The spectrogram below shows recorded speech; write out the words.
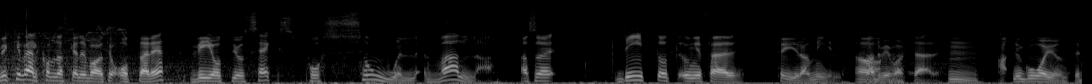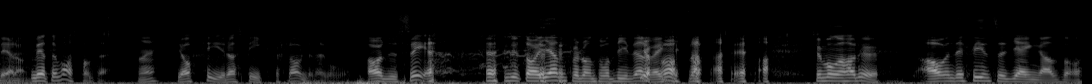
Mycket välkomna ska ni vara till 8 rätt V86 på Solvalla. Alltså ditåt ungefär fyra mil så Ja. hade vi varit där. Mm. Ja, nu går ju inte det då. Vet du vad Spante? Nej. Jag har fyra spikförslag den här gången. Ja, du ser. Du tar igen för de två tidigare Ja. veckorna. Ja. Hur många har du? Ja, men det finns ett gäng alltså.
